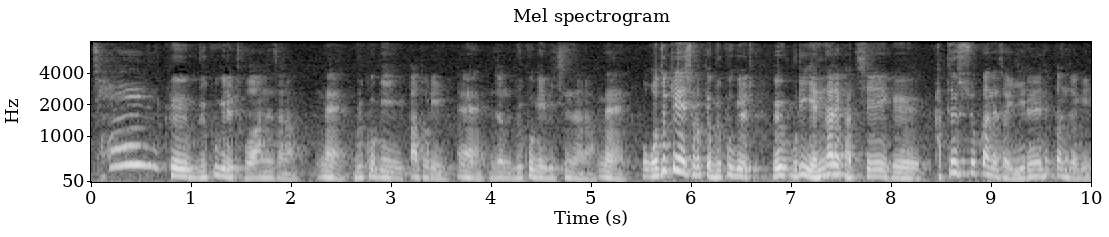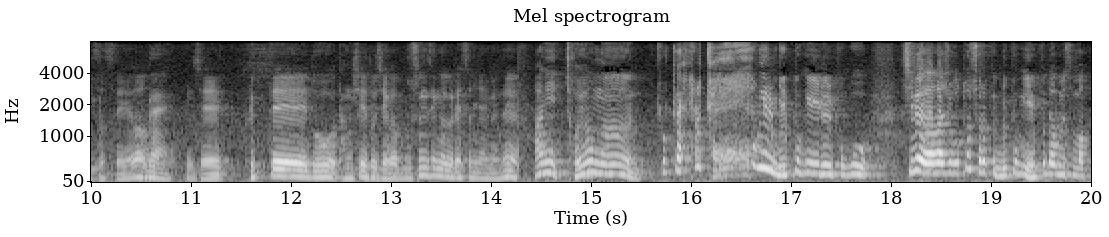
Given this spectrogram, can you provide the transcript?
제일 그 물고기를 좋아하는 사람, 네, 물고기 빠돌이, 네, 완전 물고기에 미친 사람. 네. 어, 어떻게 저렇게 물고기를 왜 우리 옛날에 같이 그 같은 수족관에서 일을 했던 적이 있었어요. 네. 이제 그때도 당시에도 제가 무슨 생각을 했었냐면은 아니 저 형은 저렇게 하루 종일 물고기를 보고 집에 가가지고 또 저렇게 물고기 예쁘다 면서 막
